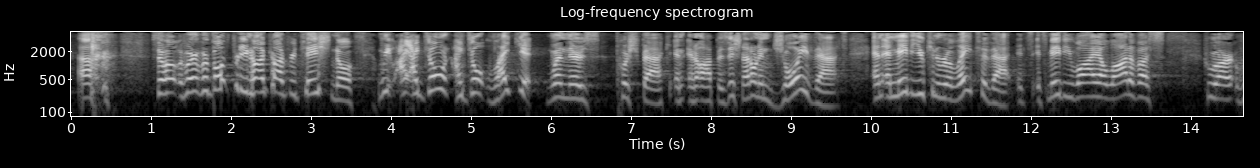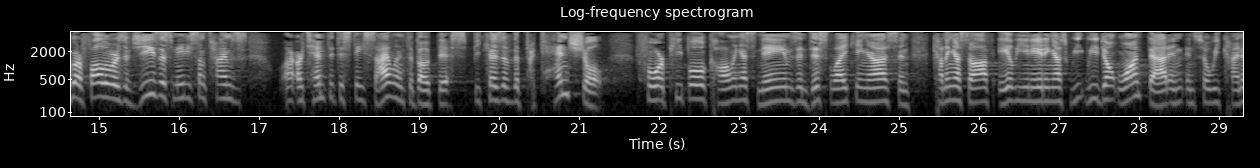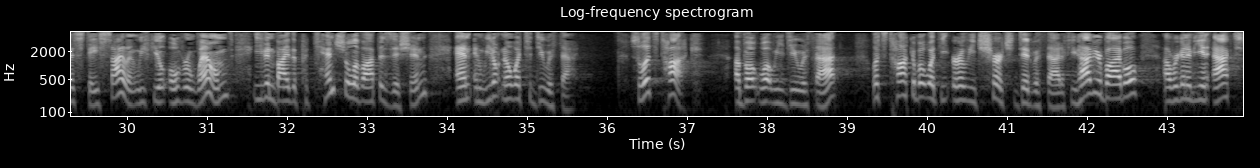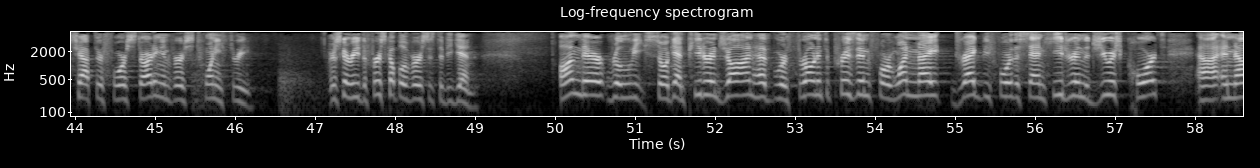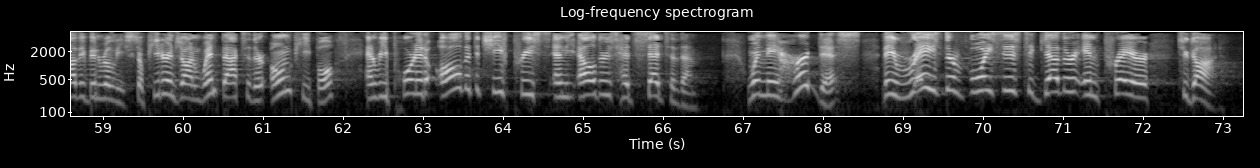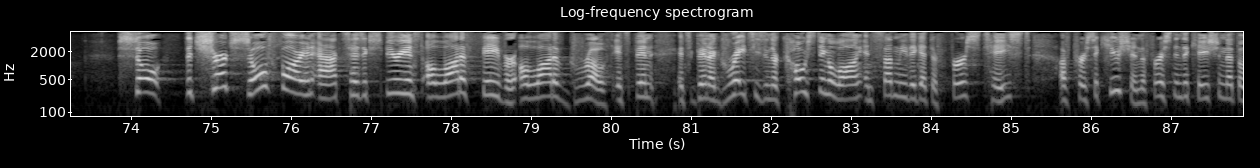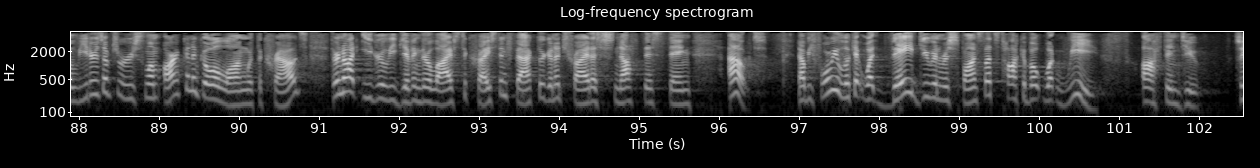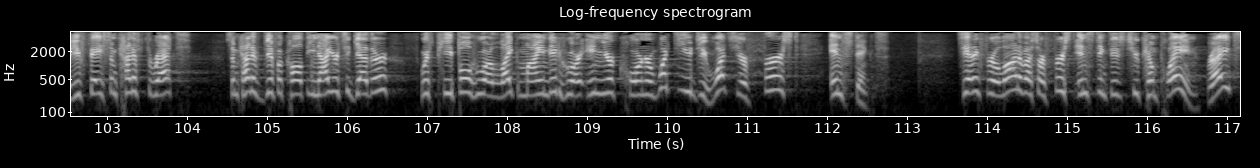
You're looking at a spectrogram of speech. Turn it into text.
Uh, so we're, we're both pretty non-confrontational. We, I, I don't, I don't like it when there's pushback and, and opposition. I don't enjoy that. And, and maybe you can relate to that. It's, it's maybe why a lot of us who are, who are followers of Jesus maybe sometimes are, are tempted to stay silent about this because of the potential for people calling us names and disliking us and cutting us off, alienating us. We, we don't want that, and, and so we kind of stay silent. We feel overwhelmed even by the potential of opposition, and, and we don't know what to do with that. So let's talk about what we do with that. Let's talk about what the early church did with that. If you have your Bible, uh, we're going to be in Acts chapter 4, starting in verse 23. We're just going to read the first couple of verses to begin on their release. So again, Peter and John have, were thrown into prison for one night, dragged before the Sanhedrin, the Jewish court, uh, and now they've been released. So Peter and John went back to their own people and reported all that the chief priests and the elders had said to them. When they heard this, they raised their voices together in prayer to God. So the church so far in Acts has experienced a lot of favor, a lot of growth. It's been, it's been a great season. They're coasting along and suddenly they get their first taste of persecution. The first indication that the leaders of Jerusalem aren't going to go along with the crowds. They're not eagerly giving their lives to Christ. In fact, they're going to try to snuff this thing out. Now, before we look at what they do in response, let's talk about what we often do. So you face some kind of threat some kind of difficulty. Now you're together with people who are like minded, who are in your corner. What do you do? What's your first instinct? See, I think for a lot of us, our first instinct is to complain, right?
